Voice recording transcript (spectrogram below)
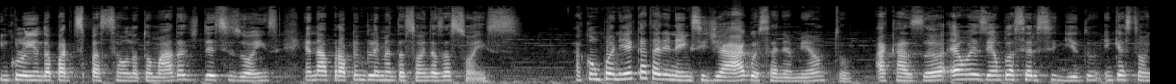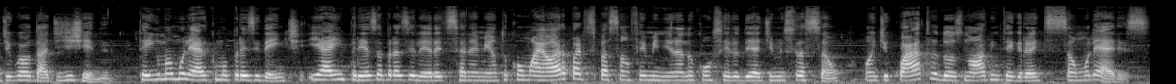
incluindo a participação na tomada de decisões e na própria implementação das ações. A Companhia Catarinense de Água e Saneamento, a CASAN, é um exemplo a ser seguido em questão de igualdade de gênero. Tem uma mulher como presidente e é a empresa brasileira de saneamento com maior participação feminina no conselho de administração, onde quatro dos nove integrantes são mulheres.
